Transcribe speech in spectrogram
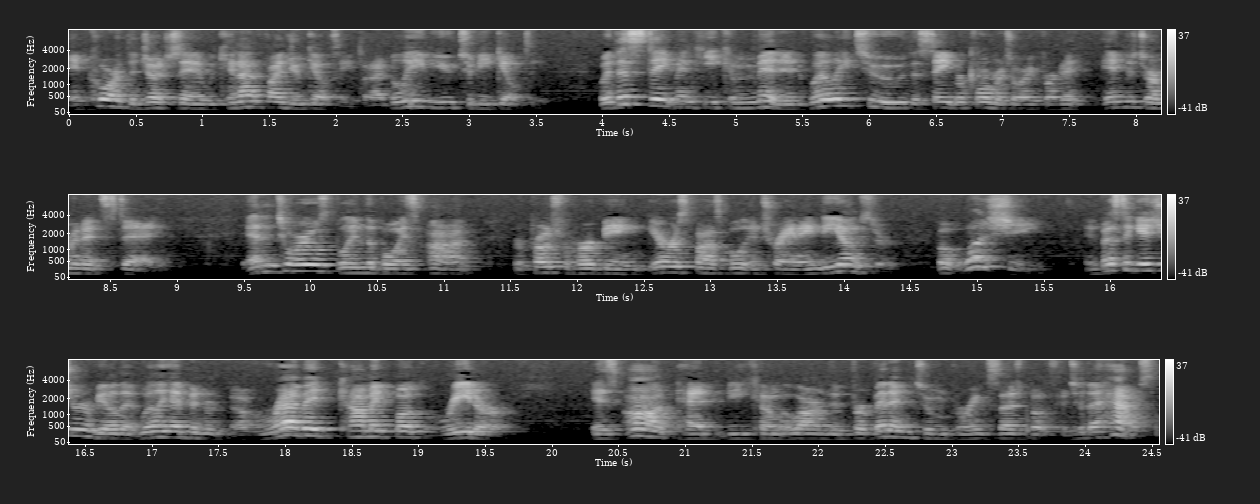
In court, the judge stated, We cannot find you guilty, but I believe you to be guilty. With this statement, he committed Willie to the state reformatory for an indeterminate stay. Editorials blamed the boy's aunt, reproached for her being irresponsible in training the youngster. But was she? Investigation revealed that Willie had been a rabid comic book reader. His aunt had become alarmed and forbidden to bring such books into the house.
